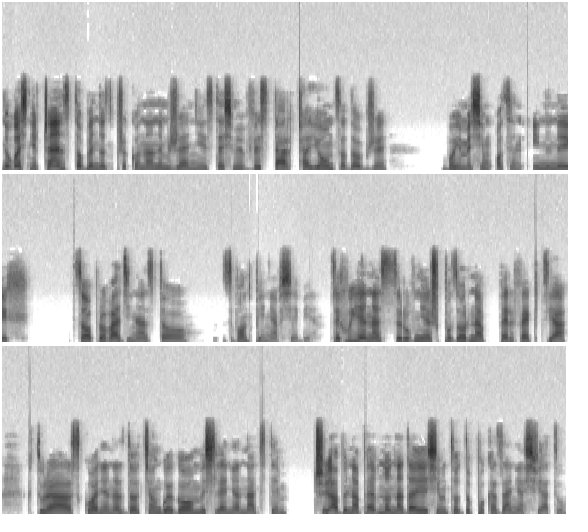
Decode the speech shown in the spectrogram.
No właśnie, często będąc przekonanym, że nie jesteśmy wystarczająco dobrzy, boimy się ocen innych, co prowadzi nas do zwątpienia w siebie. Cechuje nas również pozorna perfekcja, która skłania nas do ciągłego myślenia nad tym, czy aby na pewno nadaje się to do pokazania światu.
